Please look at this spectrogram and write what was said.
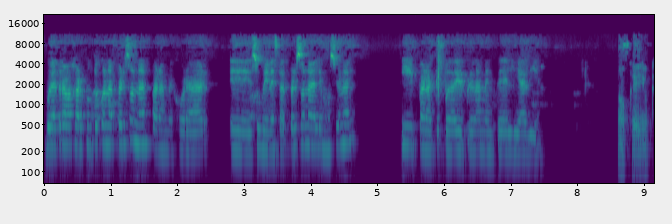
voy a trabajar junto con la persona para mejorar eh, su bienestar personal, emocional y para que pueda ir plenamente el día a día. Ok, ok.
